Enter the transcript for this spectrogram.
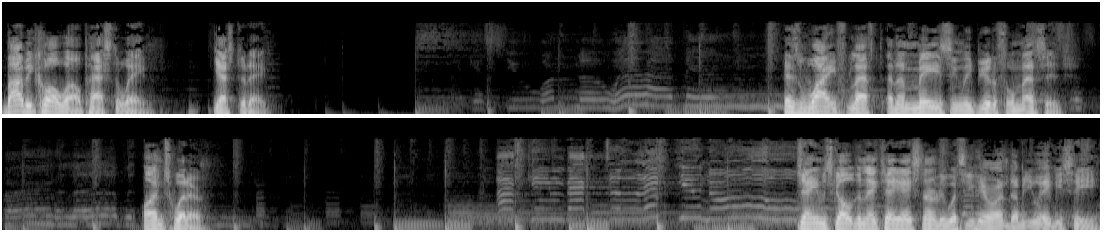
Bobby Caldwell passed away yesterday. His wife left an amazingly beautiful message on Twitter. James Golden, aka Snerdley, with you here on WABC.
